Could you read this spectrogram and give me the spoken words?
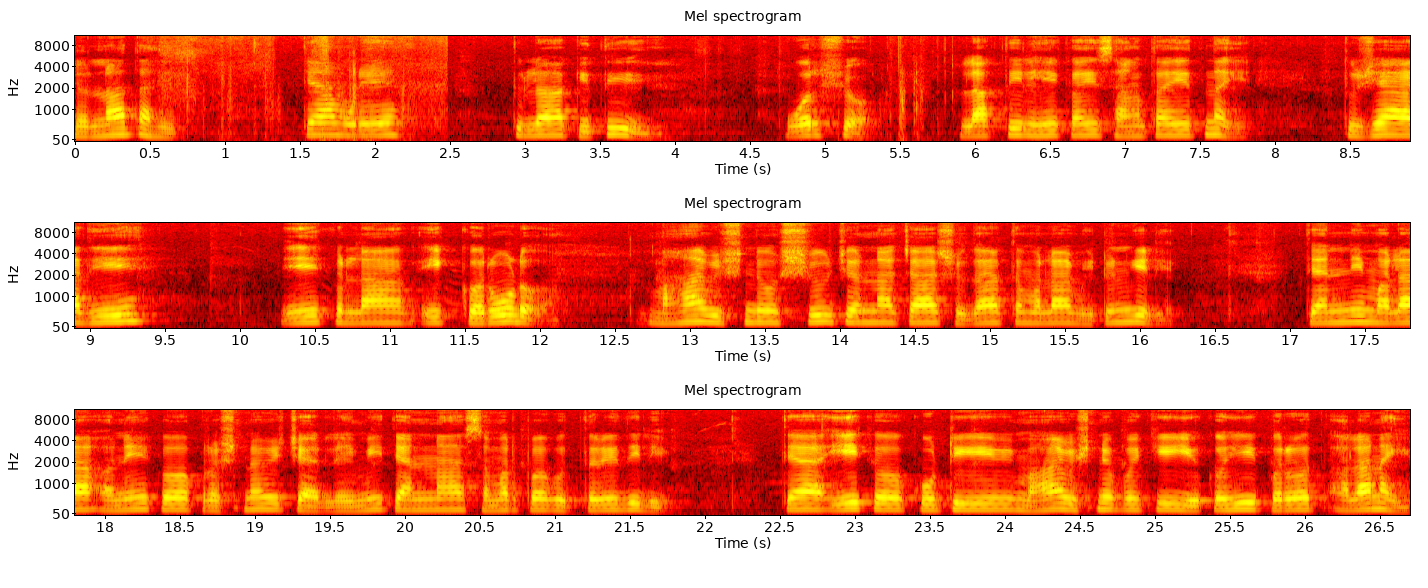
चरणात आहेत. त्यामुळे तुला किती वर्ष लागतील हे काही सांगता येत नाही. तुझ्या आधी एक लाख एक करोड महाविष्णू शिवचरणाच्या शोधार्थ मला भेटून गेले. त्यांनी मला अनेक प्रश्न विचारले. मी त्यांना समर्पक उत्तरे दिली. त्या एक कोटी महाविष्णूपैकी एकही परत आला नाही.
